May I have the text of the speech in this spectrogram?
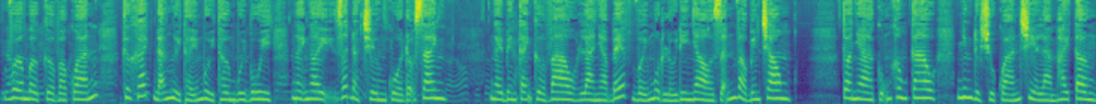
Vừa mở cửa vào quán, thực khách đã ngửi thấy mùi thơm bùi bùi, ngậy ngậy rất đặc trưng của đậu xanh. Ngay bên cạnh cửa vào là nhà bếp với một lối đi nhỏ dẫn vào bên trong. Tòa nhà cũng không cao nhưng được chủ quán chia làm hai tầng,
